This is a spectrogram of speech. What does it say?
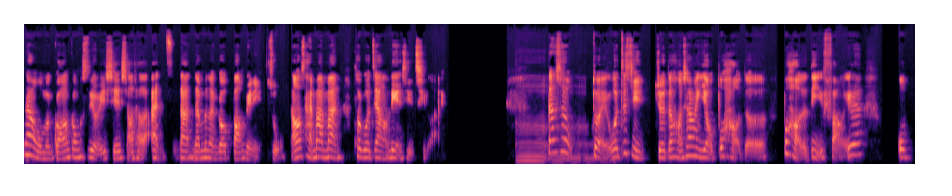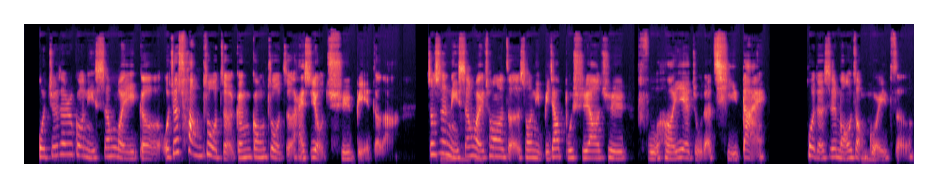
那我们广告公司有一些小小的案子，那能不能够包给你做？”然后才慢慢透过这样练习起来。嗯，但是对我自己觉得好像有不好的不好的地方，因为我我觉得如果你身为一个，我觉得创作者跟工作者还是有区别的啦。就是你身为创作者的时候，你比较不需要去符合业主的期待。或者是某种规则，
